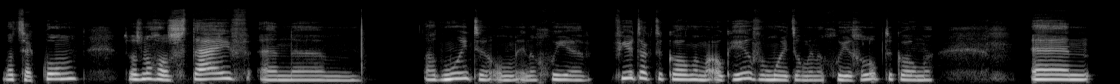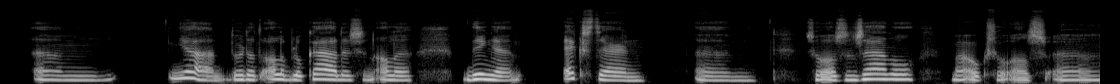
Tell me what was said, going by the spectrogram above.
wat zij kon. Ze was nogal stijf en um, had moeite om in een goede viertak te komen, maar ook heel veel moeite om in een goede galop te komen. En um, ja, doordat alle blokkades en alle dingen extern, um, zoals een zadel, maar ook zoals uh,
